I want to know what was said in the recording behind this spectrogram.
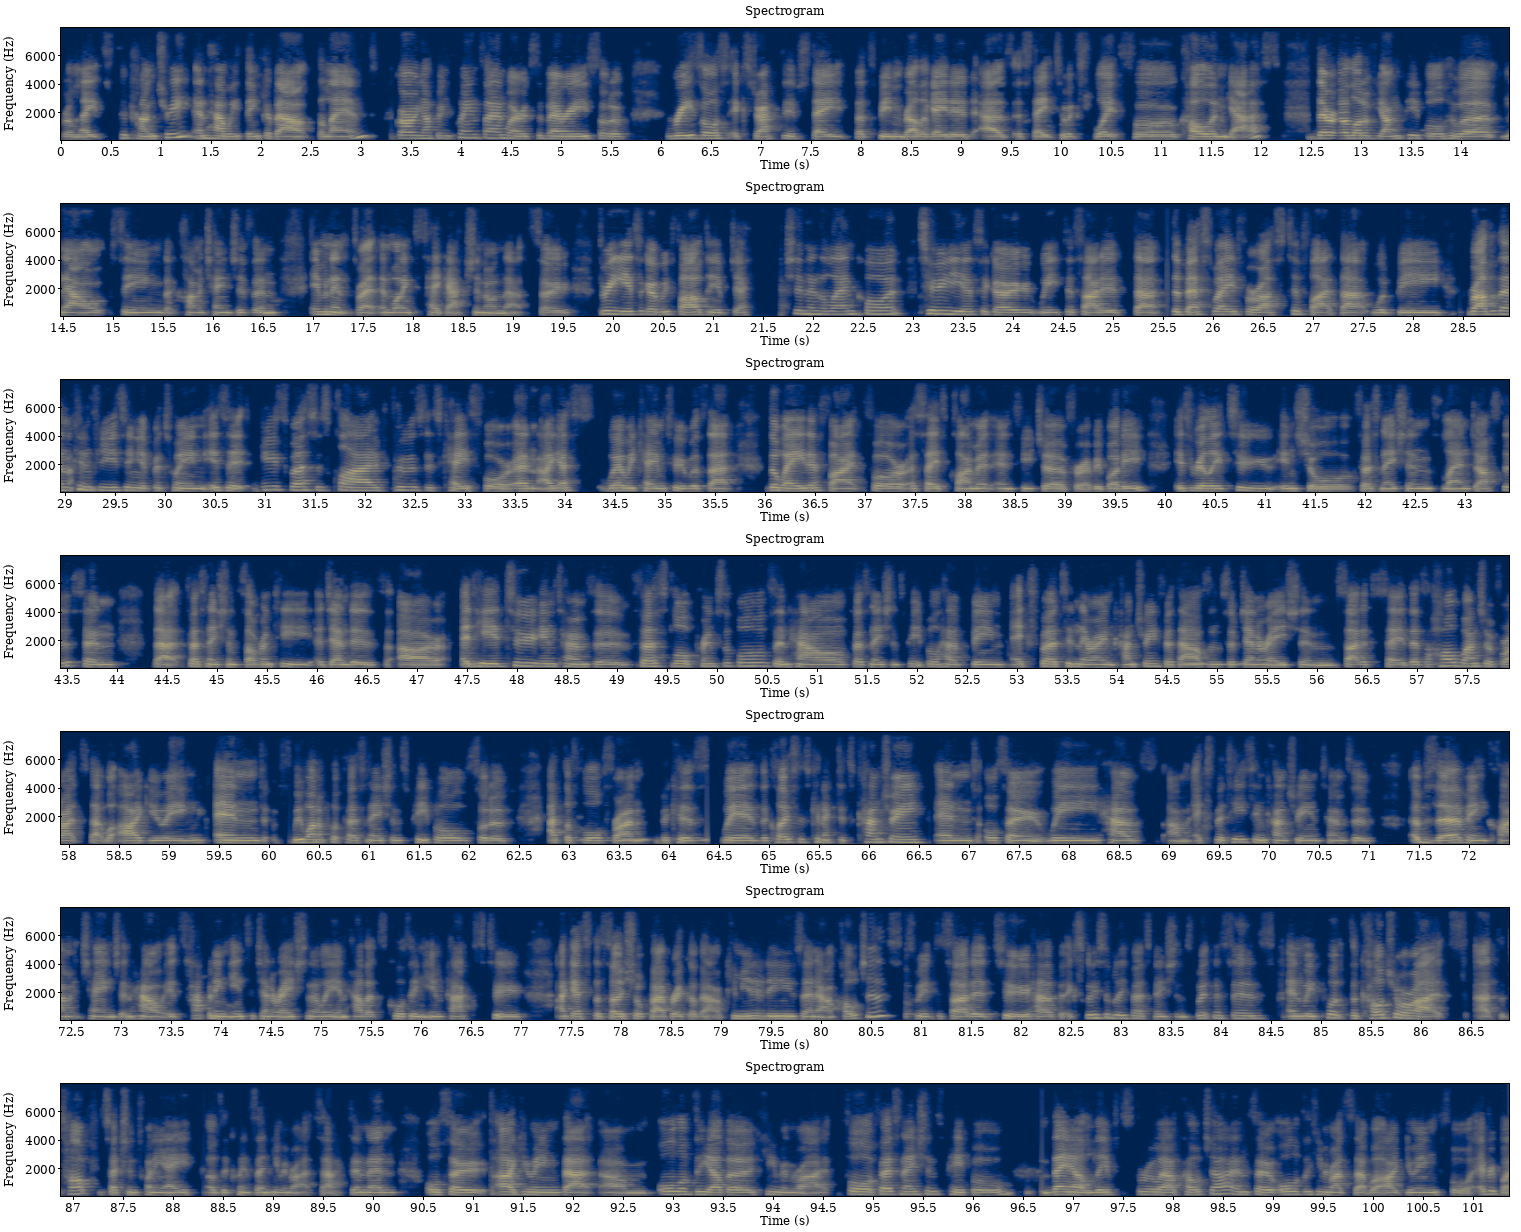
relates to country and how we think about the land. Growing up in Queensland, where it's a very sort of resource extractive state that's been relegated as a state to exploit for coal and gas. There are a lot of young people who are now seeing that climate change is an imminent threat and wanting to take action on that. So, three years ago, we filed the objection in the land court. Two years ago, we decided that the best way for us to fight that would be rather than confusing it between is it youth versus Clive, who is this case for? And I guess where we came to was that the way to fight for a safe climate and future for everybody is really to ensure First Nations land justice and that First Nation sovereignty agendas are adhered to in terms of first law principles and how First Nations people have been experts in their own country for thousands of generations. Decided to say there's a whole bunch of rights that we're arguing, and we want to put First Nations people sort of at the forefront because we're the closest connected to country, and also we have um, expertise in country in terms of observing climate change and how it's happening intergenerationally and how that's causing impacts to, I guess, the social fabric of our communities and our cultures. We decided to have exclusively First Nations witnesses and we put the cultural rights at the top, Section 28 of the Queensland Human Rights Act, and then also arguing that um, all of the other human rights for First Nations people, they are lived through our culture. And so all of the human rights that we're arguing for everybody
